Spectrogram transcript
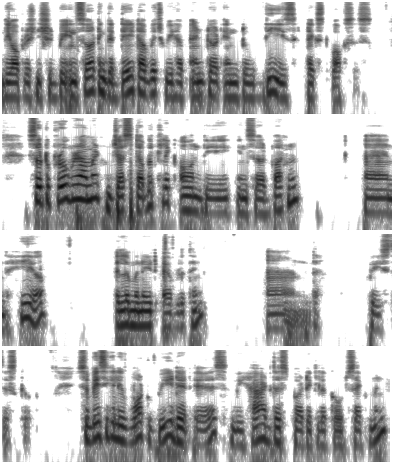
the operation should be inserting the data which we have entered into these text boxes. So to program it, just double click on the insert button and here eliminate everything and paste this code. So basically what we did is we had this particular code segment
